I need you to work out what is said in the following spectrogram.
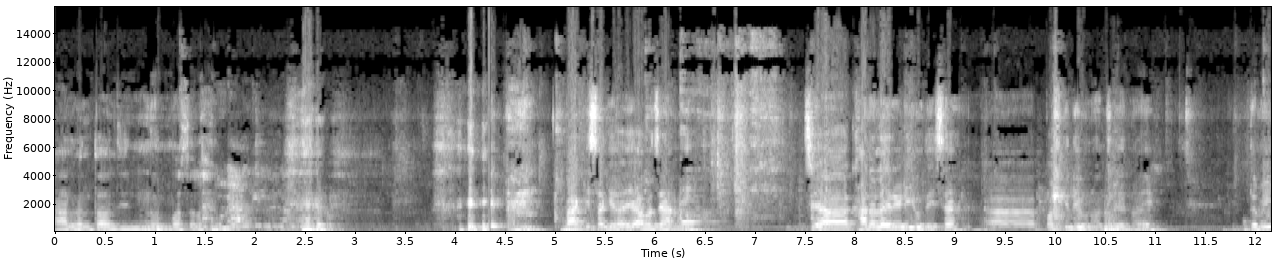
हाल्नु नि त अलि नुन मसला। पाकिसक्यो है अब चाहिँ हामी च्या- खानालाई रेडी हुँदैछ पस्किँदै हुनुहुन्छ हेर्नु है एकदमै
